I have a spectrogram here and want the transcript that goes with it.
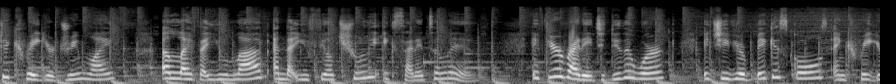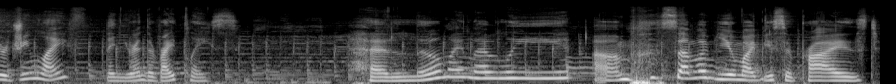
to create your dream life, a life that you love and that you feel truly excited to live. If you're ready to do the work, achieve your biggest goals, and create your dream life, then you're in the right place. Hello, my lovely. Um, some of you might be surprised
